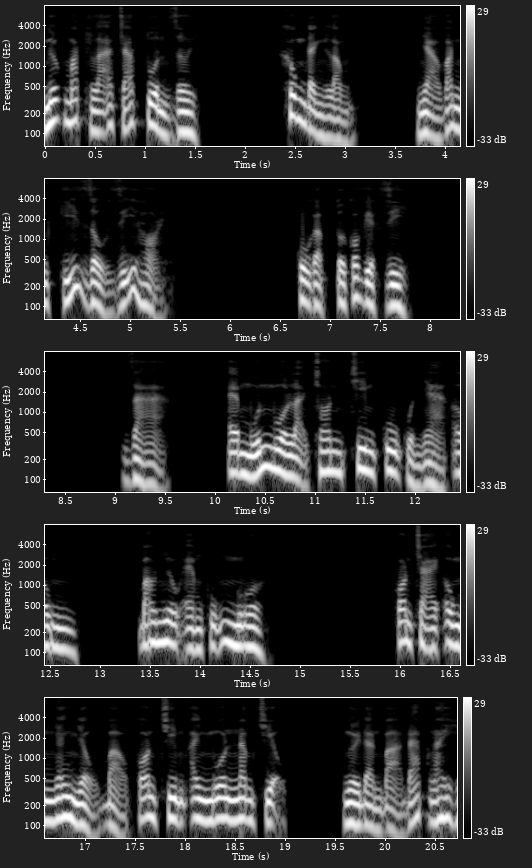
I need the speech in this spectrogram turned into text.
Nước mắt lã chá tuôn rơi. Không đành lòng. Nhà văn ký dầu dĩ hỏi. Cô gặp tôi có việc gì? Dạ, em muốn mua lại con chim cu của nhà ông. Bao nhiêu em cũng mua. Con trai ông nhanh nhẩu bảo con chim anh mua 5 triệu. Người đàn bà đáp ngay.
